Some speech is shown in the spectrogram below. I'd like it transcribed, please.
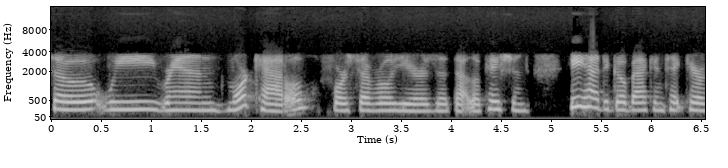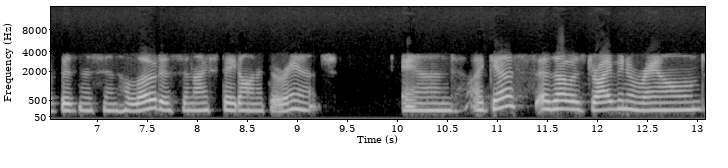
So we ran more cattle for several years at that location. He had to go back and take care of business in Helotes, and I stayed on at the ranch. And I guess as I was driving around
